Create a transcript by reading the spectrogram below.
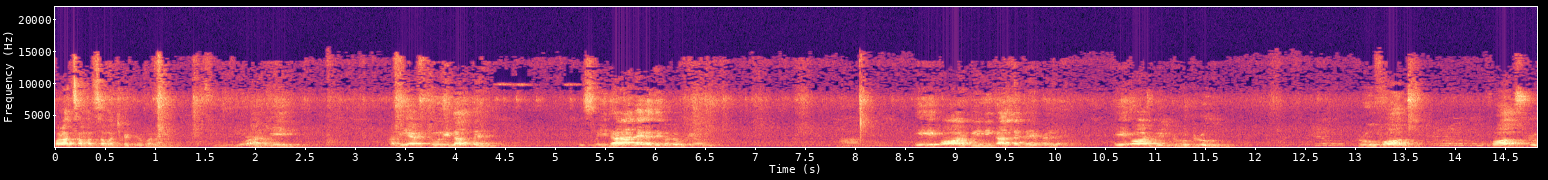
थोड़ा समझ समझ करके बनाना बाकी अभी एफ़ टू निकालते हैं। इसमें इधर आ जाएगा देखो तो वीडियो में हाँ ए और बी निकाल लेते हैं पहले। ए और B true true true false false true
